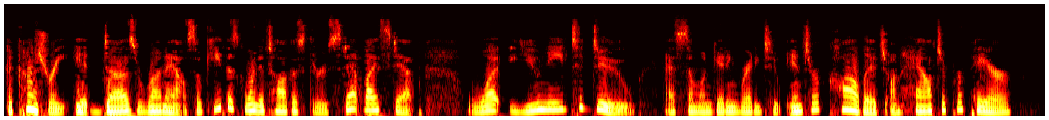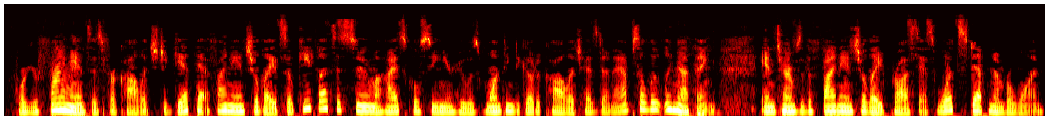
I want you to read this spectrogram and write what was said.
the country it does run out so Keith is going to talk us through step by step what you need to do as someone getting ready to enter college on how to prepare for your finances for college to get that financial aid. So Keith, let's assume a high school senior who is wanting to go to college has done absolutely nothing in terms of the financial aid process. What's step number one?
